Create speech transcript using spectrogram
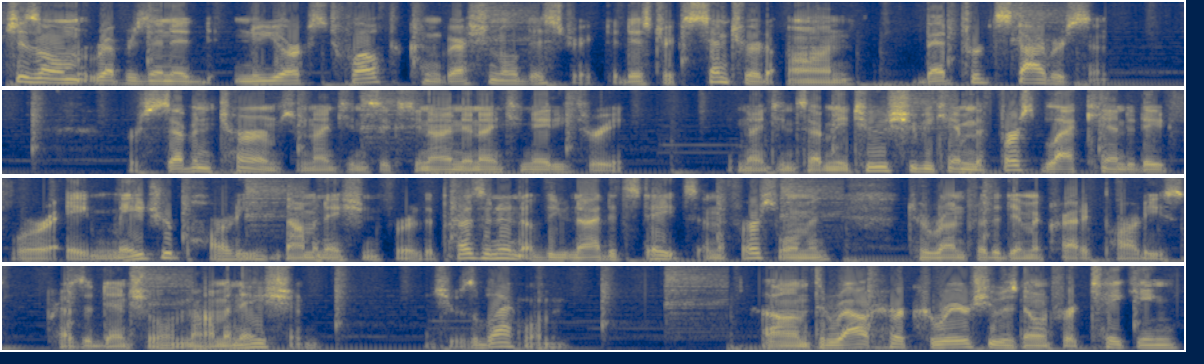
Chisholm represented New York's 12th congressional district, a district centered on Bedford Stuyvesant, for seven terms from 1969 to 1983. In 1972, she became the first black candidate for a major party nomination for the President of the United States and the first woman to run for the Democratic Party's presidential nomination. And she was a black woman. Um, throughout her career, she was known for taking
